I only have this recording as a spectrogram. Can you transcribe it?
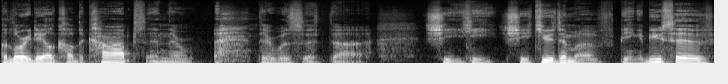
But Lori Dale called the cops, and there, there was a, uh, she he she accused him of being abusive,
